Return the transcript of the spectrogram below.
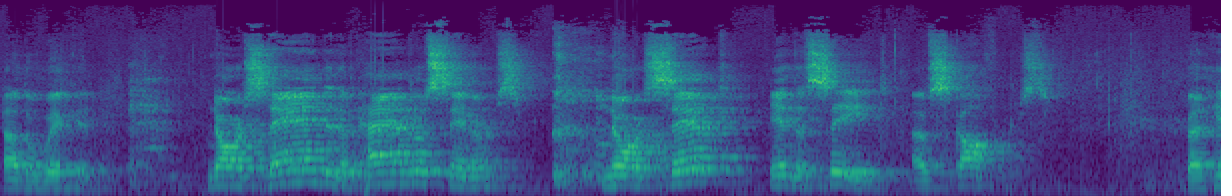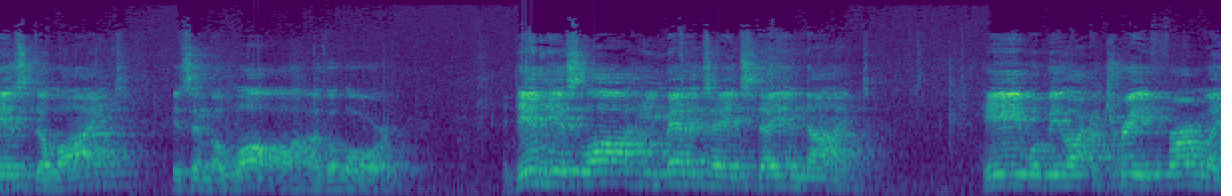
of the wicked, nor stand in the path of sinners, nor sit in the seat of scoffers. But his delight is in the law of the Lord. And in his law he meditates day and night. He will be like a tree firmly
